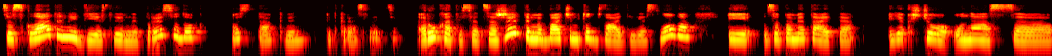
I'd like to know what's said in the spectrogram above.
Це складений дієслівний присудок. Ось так він підкреслюється. Рухатися це жити. Ми бачимо тут два дієслова. І запам'ятайте, якщо у нас е,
